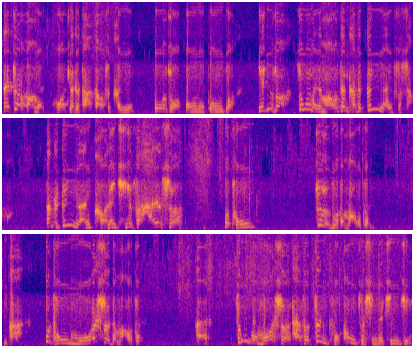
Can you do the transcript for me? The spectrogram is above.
在这方面，我觉得他倒是可以多做工工作。也就是说，中美矛盾它的根源是什么？它的根源可能其实还是不同制度的矛盾，啊，不同模式的矛盾。呃，中国模式它是政府控制型的经济，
